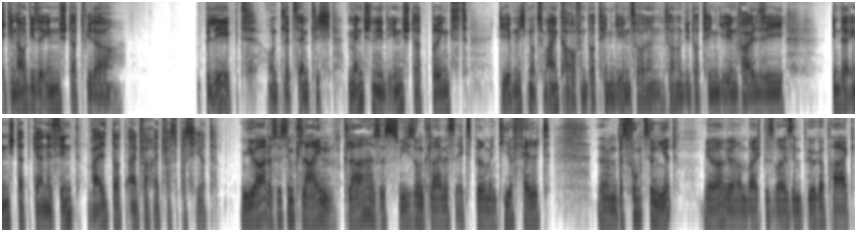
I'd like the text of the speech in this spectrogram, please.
die genau diese Innenstadt wieder belebt und letztendlich Menschen in die Innenstadt bringst, die eben nicht nur zum Einkaufen dorthin gehen sollen, sondern die dorthin gehen, weil sie in der Innenstadt gerne sind, weil dort einfach etwas passiert. Ja, das ist im Kleinen. Klar, es ist wie so ein kleines Experimentierfeld. Ähm, das funktioniert. Ja, wir haben beispielsweise im Bürgerpark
